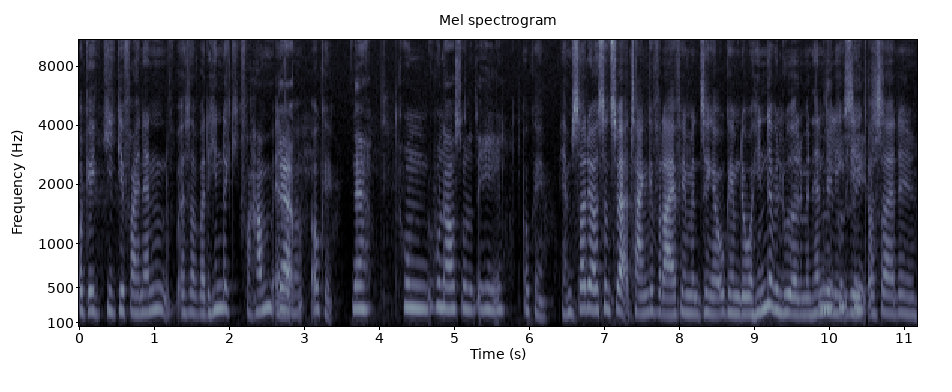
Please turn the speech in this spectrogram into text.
Okay, gik det fra hinanden? Altså, var det hende, der gik fra ham? Eller? Ja. Okay. ja, hun, hun afsluttede det hele. Okay. Jamen, så er det også en svær tanke for dig, fordi man tænker, okay, men det var hende, der ville ud af det, men han Lige ville egentlig ikke, og så er det...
